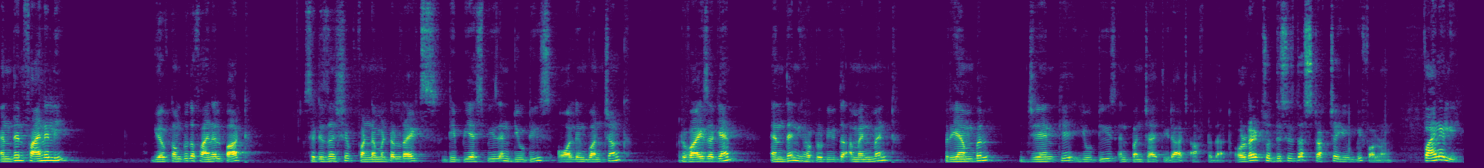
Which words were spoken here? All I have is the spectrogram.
And then finally, you have come to the final part citizenship, fundamental rights, DPSPs and duties all in one chunk. Revise again and then you have to read the amendment, preamble, JNK, UTs and Panchayati Raj after that. Alright, so this is the structure you will be following. Finally,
